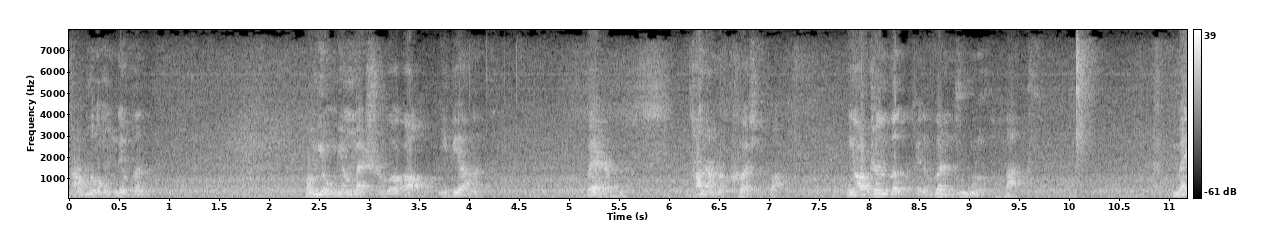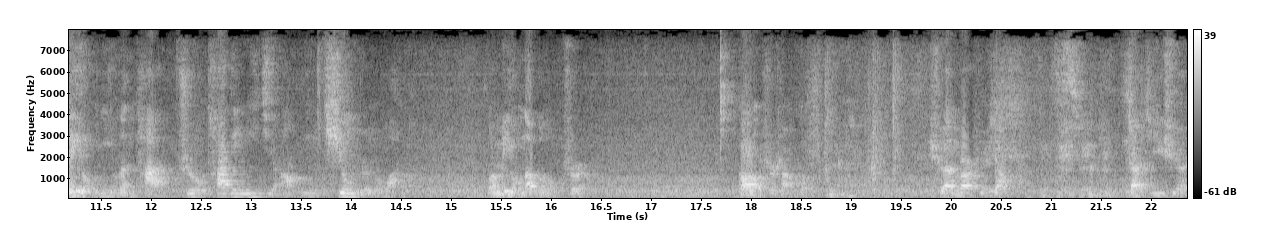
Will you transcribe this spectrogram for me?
哪儿不懂你得问。我们有明白师哥告诉，你别问，为什么呢？他那是客气话。你要真问，给他问住了怎么办？没有你问他，只有他给你讲，你听着就完了。我们有那不懂事的，高老师上课，学员班学校，站起一学生，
